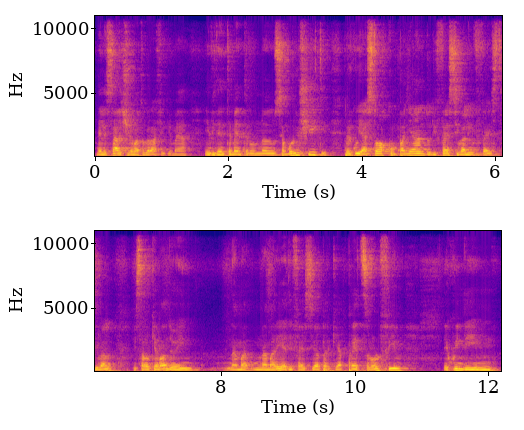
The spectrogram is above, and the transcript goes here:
nelle sale cinematografiche, ma evidentemente non, non, siamo riusciti. Per cui sto accompagnando di festival in festival, mi stanno chiamando in una, una marea di festival perché apprezzano il film e quindi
